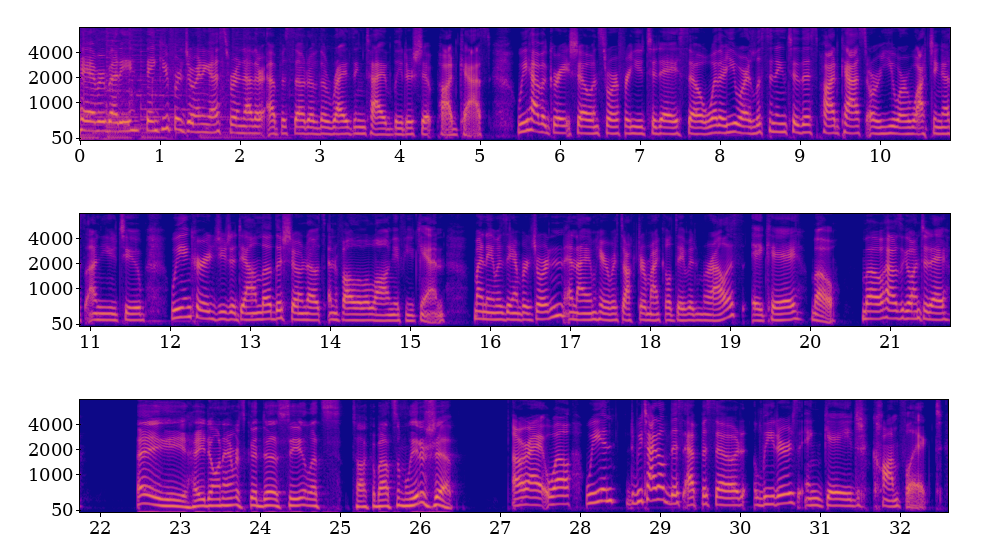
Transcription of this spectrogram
Hey, everybody. Thank you for joining us for another episode of the Rising Tide Leadership Podcast. We have a great show in store for you today. So, whether you are listening to this podcast or you are watching us on YouTube, we encourage you to download the show notes and follow along if you can. My name is Amber Jordan, and I am here with Dr. Michael David Morales, aka Mo. Mo, how's it going today? Hey, how you doing, Amber? It's good to see you. Let's talk about some leadership. All right. Well, we in, we titled this episode "Leaders Engage Conflict,"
